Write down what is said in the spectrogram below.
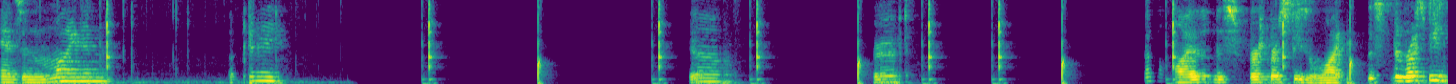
In mining. Okay. Go. Gonna lie though, this first recipe is a lot. This the recipes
